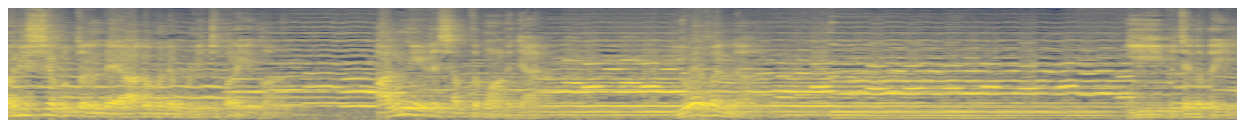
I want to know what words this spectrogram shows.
മനുഷ്യപുത്രന്റെ ആഗമനം വിളിച്ചു പറയുന്ന അങ്ങയുടെ ശബ്ദമാണ് ഞാൻ. യോഹന്ന ഈ വിജനതയിൽ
